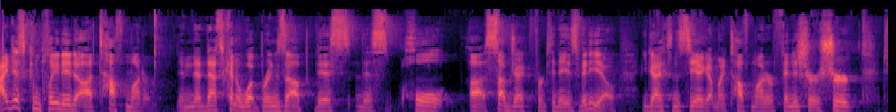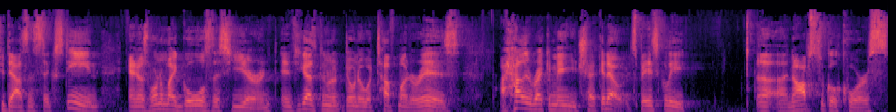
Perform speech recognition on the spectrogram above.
I just completed a Tough Mudder, and that's kind of what brings up this, this whole uh, subject for today's video. You guys can see I got my Tough Mudder finisher shirt 2016, and it was one of my goals this year. And, and if you guys don't, don't know what Tough Mudder is, I highly recommend you check it out. It's basically uh, an obstacle course.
